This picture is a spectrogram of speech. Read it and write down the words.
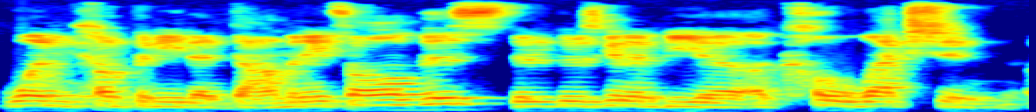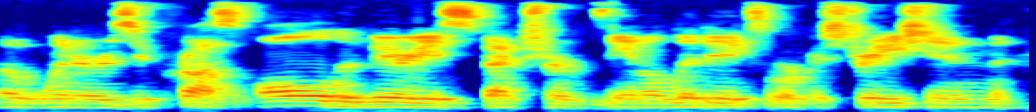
one company that dominates all of this. There, there's going to be a, a, collection of winners across all the various spectrums: analytics, orchestration,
